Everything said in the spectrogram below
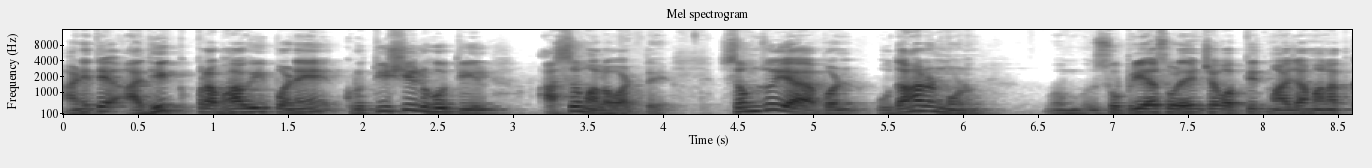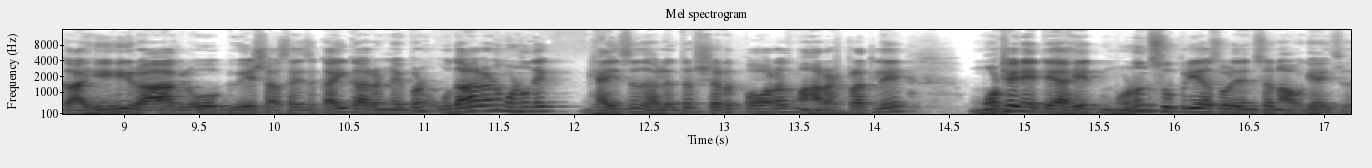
आणि ते अधिक प्रभावीपणे कृतिशील होतील असं मला वाटतंय. समजूया आपण उदाहरण म्हणून. सुप्रिया सुळेंच्या बाबतीत माझ्या मनात काहीही राग लोभ द्वेष असायचं काही कारण नाही पण उदाहरण म्हणून एक घ्यायचं झालं तर शरद पवार आज महाराष्ट्रातले मोठे नेते आहेत म्हणून सुप्रिया सुळेंचं नाव घ्यायचं.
